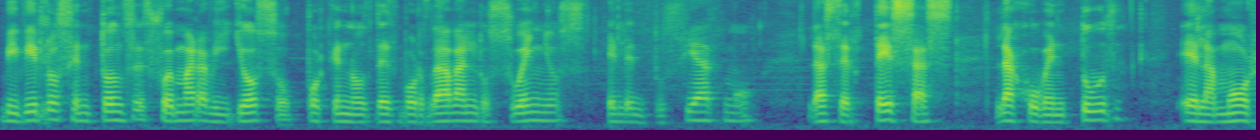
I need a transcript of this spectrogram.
Vivirlos entonces fue maravilloso porque nos desbordaban los sueños, el entusiasmo, las certezas, la juventud, el amor.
